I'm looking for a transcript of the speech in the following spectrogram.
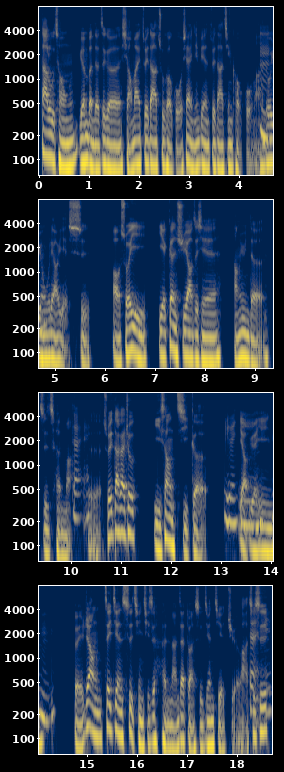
大陆从原本的这个小麦最大出口国，现在已经变成最大进口国嘛，很多原物料也是、嗯、哦，所以也更需要这些航运的支撑嘛。对，对，所以大概就以上几个原要原因，嗯，对，让这件事情其实很难在短时间解决啦。其实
